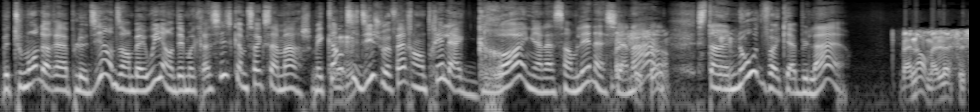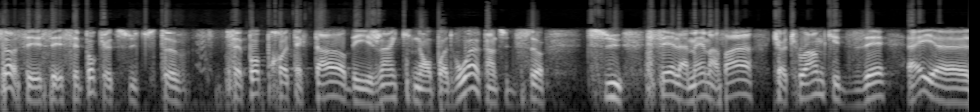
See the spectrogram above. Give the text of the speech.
ben, tout le monde aurait applaudi en disant ben oui, en démocratie, c'est comme ça que ça marche. Mais quand mhm. il dit je veux faire rentrer la grogne à l'Assemblée nationale, ben, c'est un autre vocabulaire. Ben non, mais là, c'est ça. C'est, c'est, c'est pas que tu, tu te fais pas protecteur des gens qui n'ont pas de voix quand tu dis ça. Tu fais la même affaire que Trump qui disait Hey, euh,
